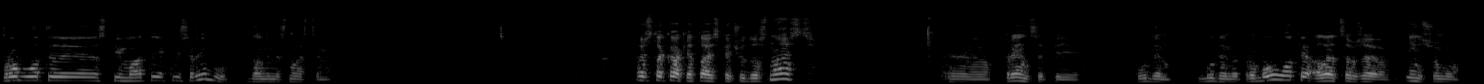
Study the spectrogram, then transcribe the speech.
пробувати спіймати якусь рибу даними снастями. Ось така китайська чудо-снасть. Е, В принципі, будемо будем випробовувати, але це вже в іншому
